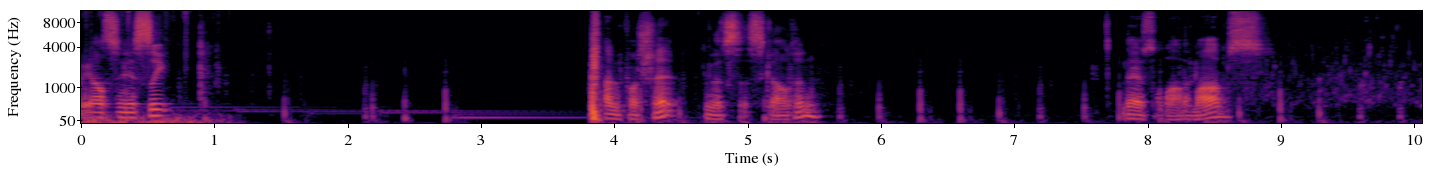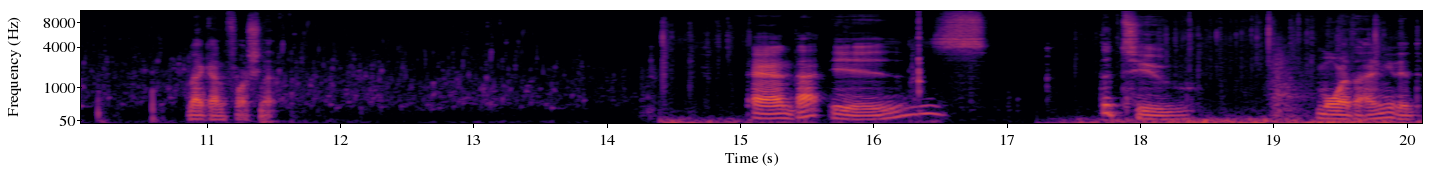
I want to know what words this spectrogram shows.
we also need to sleep. Unfortunate. This is a skeleton. There's a lot of mobs. Mega unfortunate. And that is the two more that I needed.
